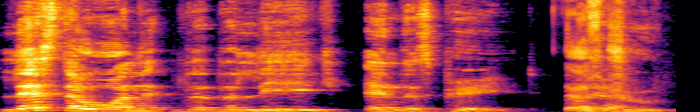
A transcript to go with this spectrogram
Leicester won the, the league in this period. That's Yeah. true.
